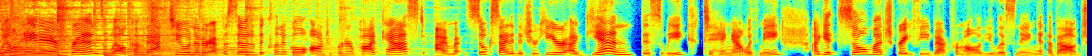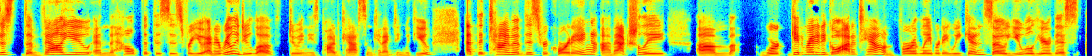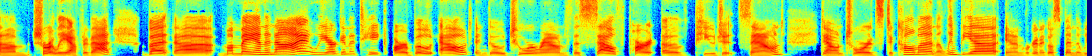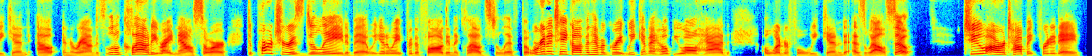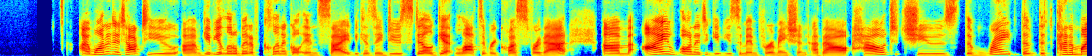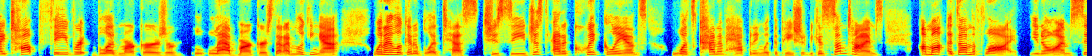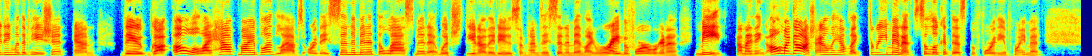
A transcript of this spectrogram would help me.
Well, hey there, friends. Welcome back to another episode of the Clinical Entrepreneur Podcast. I'm so excited that you're here again this week to hang out with me. I get so much great feedback from all of you listening about just the value and the help that this is for you. And I really do love doing these podcasts and connecting with you. At the time of this recording, I'm actually um, we're getting ready to go out of town for Labor Day weekend. So you will hear this um, shortly after that. But uh, my man and I, we are going to take our boat out and go tour around the south part of Puget Sound down towards Tacoma and Olympia. And we're going to go spend the weekend out and around. It's a little cloudy right now. So our departure is delayed a bit. We got to wait for the fog and the clouds to lift. But we're going to take off and have a great weekend. I hope you all had a wonderful weekend as well. So, to our topic for today, I wanted to talk to you, um, give you a little bit of clinical insight because they do still get lots of requests for that. Um, I wanted to give you some information about how to choose the right, the, the kind of my top favorite blood markers or lab markers that I'm looking at when I look at a blood test to see just at a quick glance what's kind of happening with the patient. Because sometimes I'm on, it's on the fly. You know, I'm sitting with a patient and they got, oh, well, I have my blood labs, or they send them in at the last minute, which, you know, they do. Sometimes they send them in like right before we're going to meet. And I think, oh my gosh, I only have like three minutes to look at this before the appointment.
